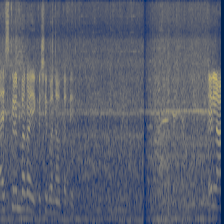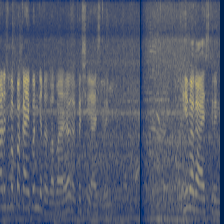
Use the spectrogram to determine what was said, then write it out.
आईस्क्रीम बघा ही कशी बनवतात ते. हे लाडूचे पप्पा काही पण घेतात बाबा हे बघा कशी आहे आईस्क्रीम ही बघा आईस्क्रीम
